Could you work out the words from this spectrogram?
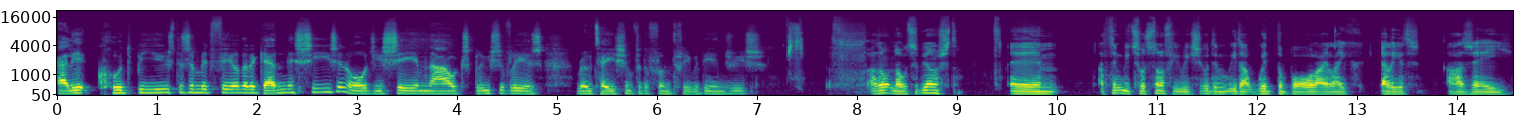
Elliott could be used as a midfielder again this season, or do you see him now exclusively as rotation for the front three with the injuries? I don't know, to be honest. Um, I think we touched on a few weeks ago, didn't we, that with the ball, I like Elliott as a,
